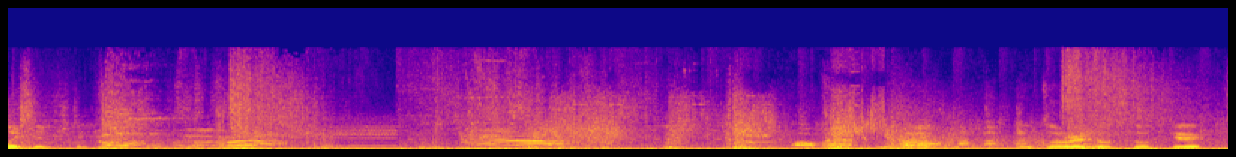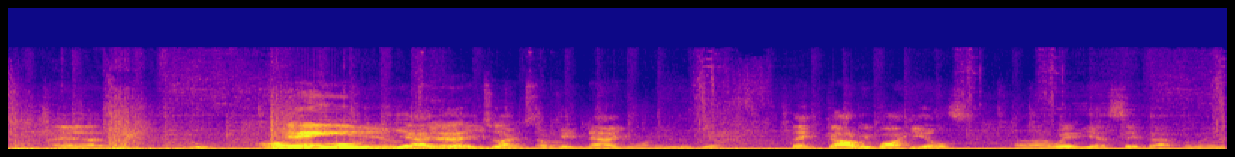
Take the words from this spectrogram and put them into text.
Least interesting fights. I don't know about fun. Oh man, you might. it's alright. It's okay. Uh, Oh, Damn. Yeah, yeah, Yeah, you might. some. Okay, now you want to use it. Thank God we bought heals. Uh, wait, yeah, save that for later.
